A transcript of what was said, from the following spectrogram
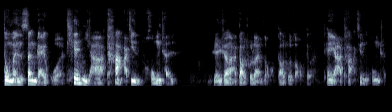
东门三改火，天涯踏尽红尘。人生啊，到处乱走，到处走，就是天涯踏尽红尘，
